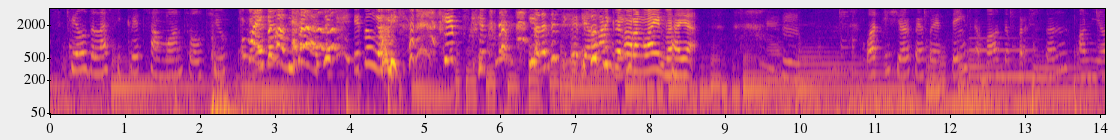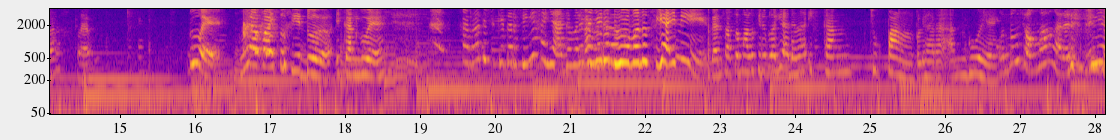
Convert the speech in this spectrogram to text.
spill the last secret someone told you Oh itu nggak bisa nggak sih? Itu nggak bisa. Skip, skip. soalnya itu secret itu secret guys. orang lain bahaya. What is your favorite things about the person on your left Gue, gue apa itu sidul ikan gue? karena di sekitar sini hanya ada mereka Hanya ada dua manusia ini dan satu makhluk hidup lagi adalah ikan cupang peliharaan gue. untung Chongma nggak ada di sini Iya,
